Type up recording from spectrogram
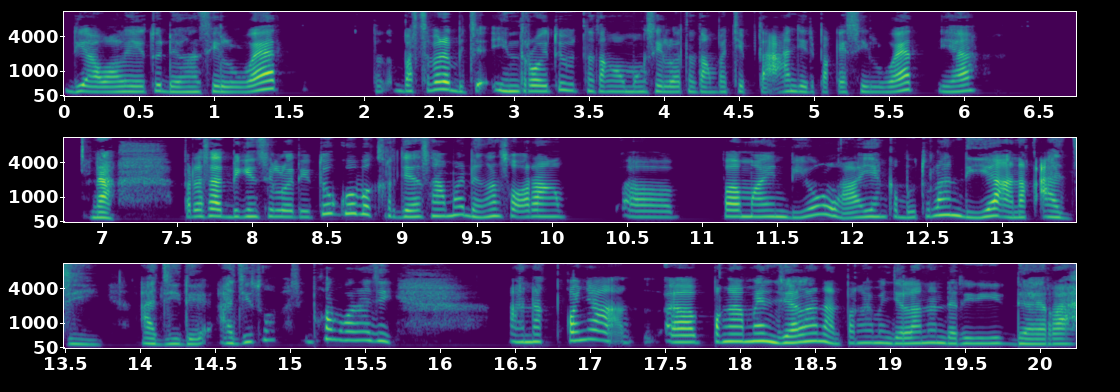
di awalnya itu dengan siluet sebenarnya intro itu tentang ngomong siluet tentang penciptaan jadi pakai siluet ya. Nah pada saat bikin siluet itu gue bekerja sama dengan seorang uh, pemain biola yang kebetulan dia anak Aji. Aji deh Aji itu masih bukan bukan Aji. Anak pokoknya uh, pengamen jalanan pengamen jalanan dari daerah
